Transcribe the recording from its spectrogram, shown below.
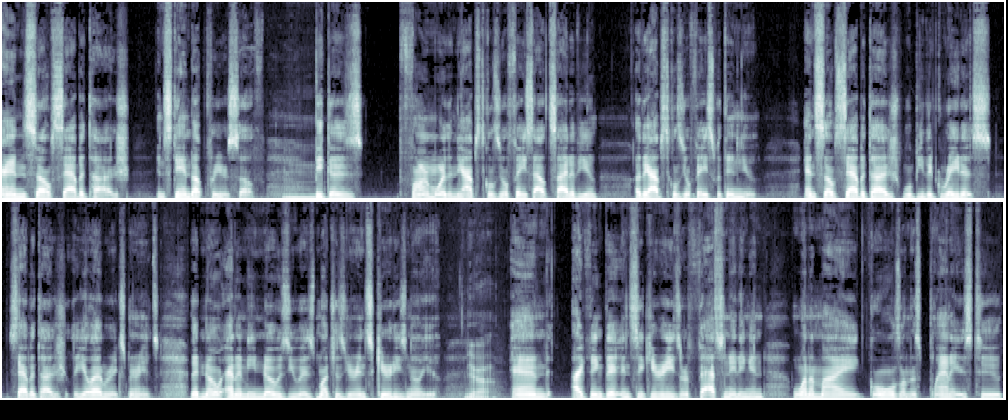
End Self Sabotage and Stand Up for Yourself. Mm. Because far more than the obstacles you'll face outside of you are the obstacles you'll face within you. And self sabotage will be the greatest sabotage that you'll ever experience. That no enemy knows you as much as your insecurities know you. Yeah. And I think that insecurities are fascinating. And one of my goals on this planet is to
